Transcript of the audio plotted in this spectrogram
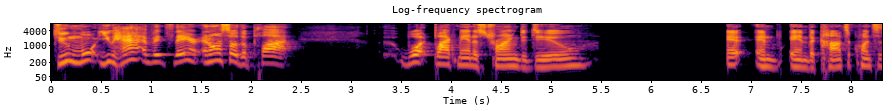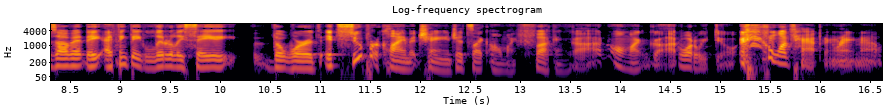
do more? You have it's there, and also the plot. What Black Manta is trying to do, and and the consequences of it. They, I think they literally say the words. It's super climate change. It's like, oh my fucking god, oh my god, what are we doing? What's happening right now?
